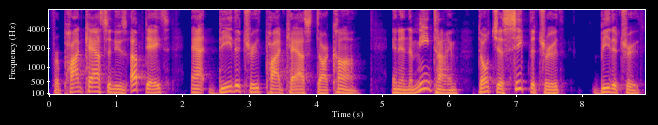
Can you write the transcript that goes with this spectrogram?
for podcasts and news updates at bethetruthpodcast.com. And in the meantime, don't just seek the truth, be the truth.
